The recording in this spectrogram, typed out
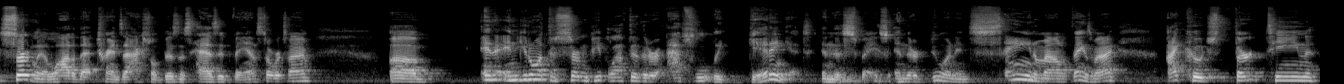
certainly, a lot of that transactional business has advanced over time. Um, and and you know what? There's certain people out there that are absolutely getting it in this space, and they're doing insane amount of things. I mean, I I coach 13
